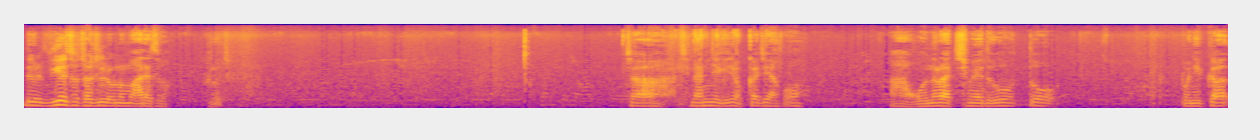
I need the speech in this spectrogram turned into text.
늘 위에서 저질러 놓으면 아래서 그러죠. 자, 지난 얘기 여기까지 하고, 아, 오늘 아침에도 또 보니까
